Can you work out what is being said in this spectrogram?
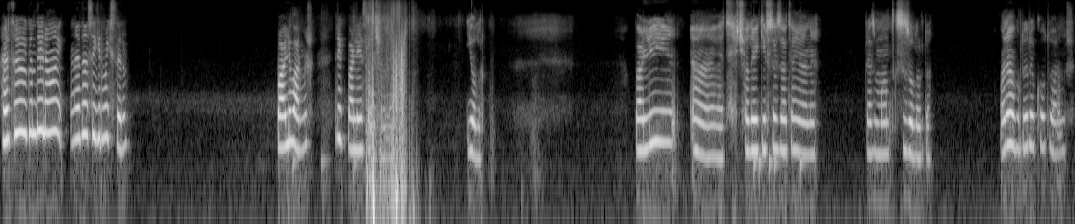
Haritaya uygun değil ama nedense girmek isterim. Barley varmış. Direkt Barley'e savaşalım. ya. İyi olur. Barley Aa, evet çalıya girse zaten yani biraz mantıksız olurdu. Ana burada da kolt varmış.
